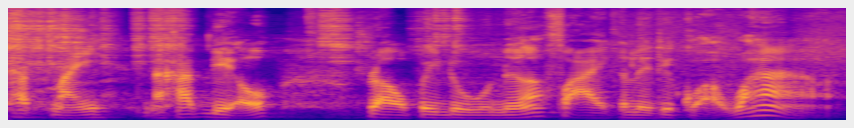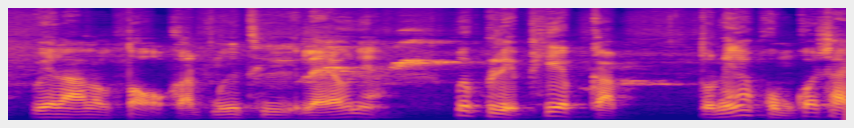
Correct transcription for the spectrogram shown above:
ชัดไหมนะครับ เดี๋ยวเราไปดูเนื้อไฟล์กันเลยดีกว่าว่า เวลาเราต่อกับมือถือแล้วเนี่ยเมื่อเปรียบเทียบกับ ตัวนี้ผมก็ใช้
